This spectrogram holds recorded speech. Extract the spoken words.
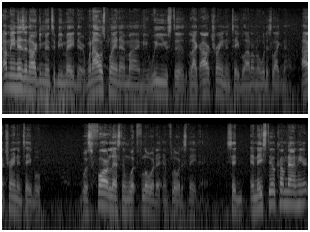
I mean, there's an argument to be made there. When I was playing at Miami, we used to like our training table. I don't know what it's like now. Our training table was far less than what Florida and Florida State had. Said, and they still come down here,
